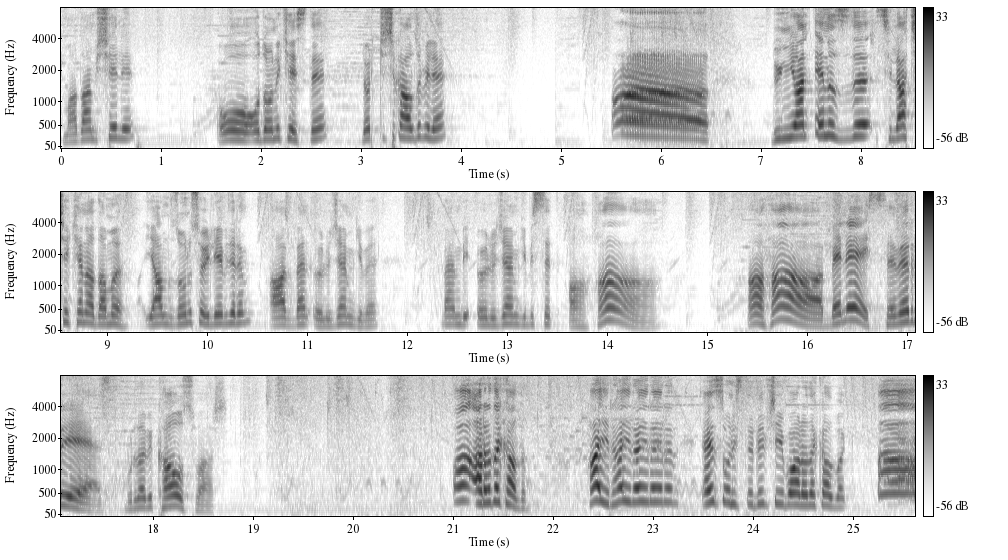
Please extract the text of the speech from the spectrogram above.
Madam Shelly. Oo o da onu kesti. 4 kişi kaldı bile. Aa! Dünyanın en hızlı silah çeken adamı. Yalnız onu söyleyebilirim. Abi ben öleceğim gibi. Ben bir öleceğim gibi set. Aha. Aha. Beleş. Severiz. Burada bir kaos var. Aa arada kaldım. Hayır hayır hayır hayır. En son istediğim şey bu arada kalmak. Aa!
